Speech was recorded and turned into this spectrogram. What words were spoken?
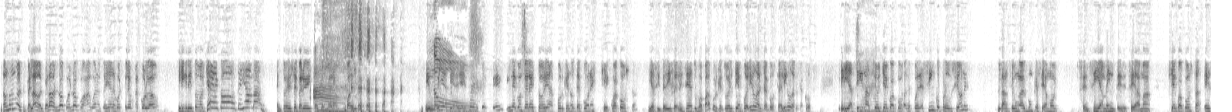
No, no, no, el pelado, el pelado, el loco, el loco. Ah, bueno, entonces ella dejó el teléfono descolgado y gritó, Checo, te llaman. Entonces ese periodista que me era un ah. y le conté la historia, ¿por qué no te pones Checo Acosta? Y así te diferencias de tu papá, porque todo el tiempo el hijo de Alcia Acosta, el hijo de Alcia Acosta. Y así nació Checo Acosta después de cinco producciones. Lancé un álbum que se llamó sencillamente, se llama Checo Acosta, es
